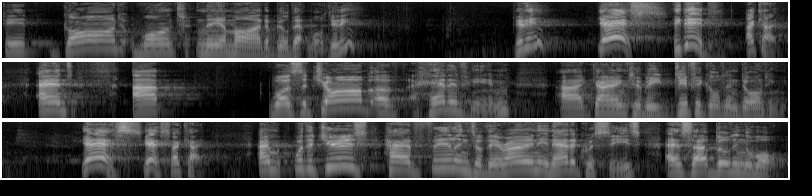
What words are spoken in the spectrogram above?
Did God want Nehemiah to build that wall? Did he? Did he? Yes, he did. Okay. And uh, was the job of ahead of him uh, going to be difficult and daunting? Yes, yes, okay. And would the Jews have feelings of their own inadequacies as they're building the wall?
